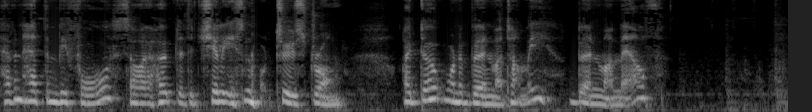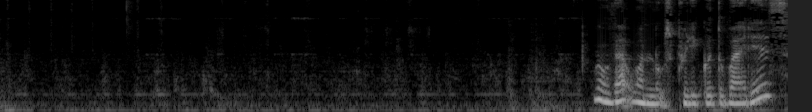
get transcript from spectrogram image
Haven't had them before, so I hope that the chili is not too strong. I don't want to burn my tummy, burn my mouth. Well, that one looks pretty good the way it is.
